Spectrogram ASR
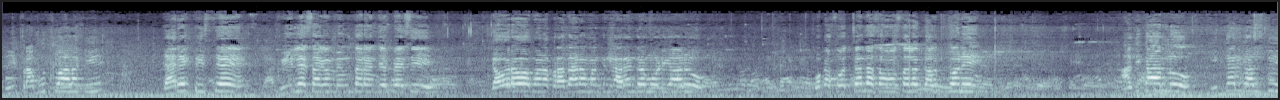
ఈ ప్రభుత్వాలకి డైరెక్ట్ ఇస్తే వీళ్ళే సగం మింగుతారని చెప్పేసి గౌరవ మన ప్రధానమంత్రి నరేంద్ర మోడీ గారు ఒక స్వచ్ఛంద సంస్థలో కలుపుకొని అధికారులు ఇద్దరు కలిసి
